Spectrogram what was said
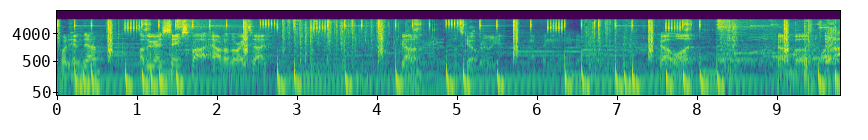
Put him down. Other guys, same spot, out on the right side. Got him. Let's go. Got one. Got them both.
